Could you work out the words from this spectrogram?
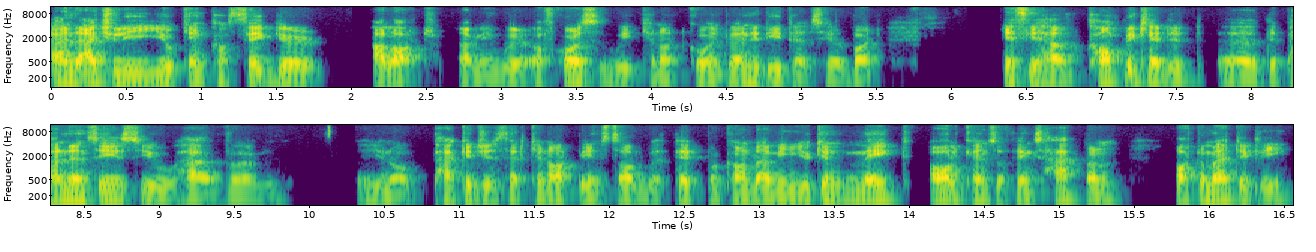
And actually, you can configure a lot. I mean, we're of course we cannot go into any details here, but if you have complicated uh, dependencies, you have um, you know packages that cannot be installed with pip or conda. I mean, you can make all kinds of things happen automatically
